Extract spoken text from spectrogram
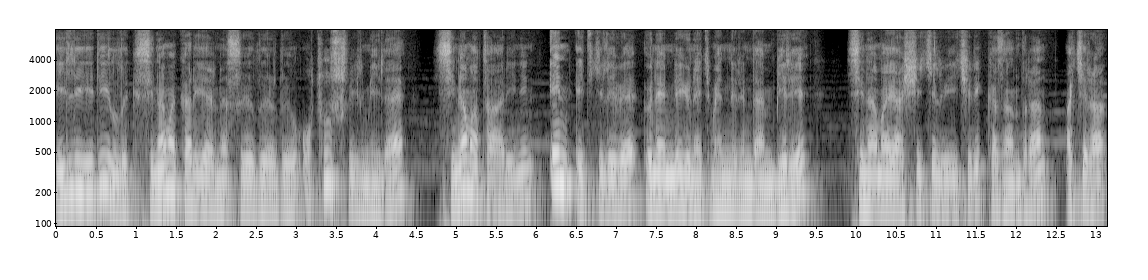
57 yıllık sinema kariyerine sığdırdığı 30 filmiyle sinema tarihinin en etkili ve önemli yönetmenlerinden biri, sinemaya şekil ve içerik kazandıran Akira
